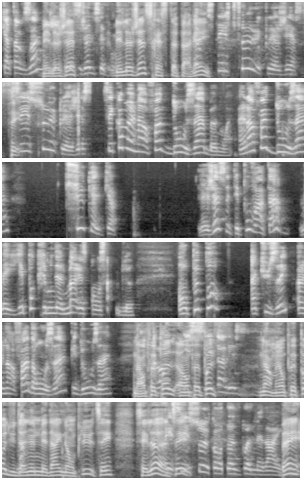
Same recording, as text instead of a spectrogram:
14 euh, ans? Mais le geste, je, ne sais pas. Mais le geste reste pareil. C'est sûr que le geste. C'est sûr que le geste. C'est comme un enfant de 12 ans, Benoît. Un enfant de 12 ans tue quelqu'un. Le geste est épouvantable, mais il n'est pas criminellement responsable. On ne peut pas accuser un enfant de 11 ans puis 12 ans. Mais on peut pas, on peut pas. Non, mais on peut pas lui donner une médaille non plus, tu sais. C'est là, tu sais. C'est sûr qu'on donne pas de médaille. Ben,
